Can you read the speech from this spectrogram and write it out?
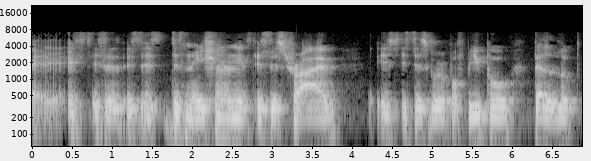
is is is, is this nation is, is this tribe is is this group of people that look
